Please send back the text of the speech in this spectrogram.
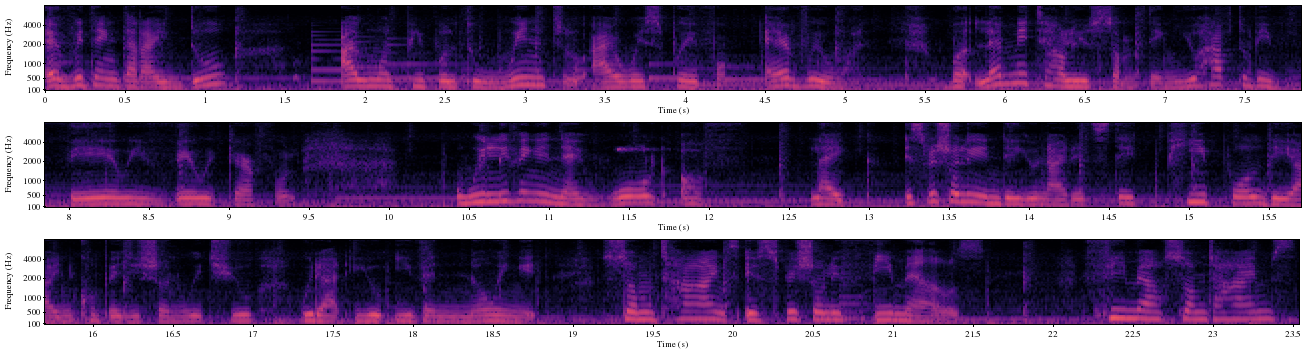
Everything that i do i want people to win too i always pray for everyone. But let me tell you something. You have to be very very careful we're living in a world of like especially in the united states people they are in competition with you without you even knowing it. Sometimes especially females females sometimes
